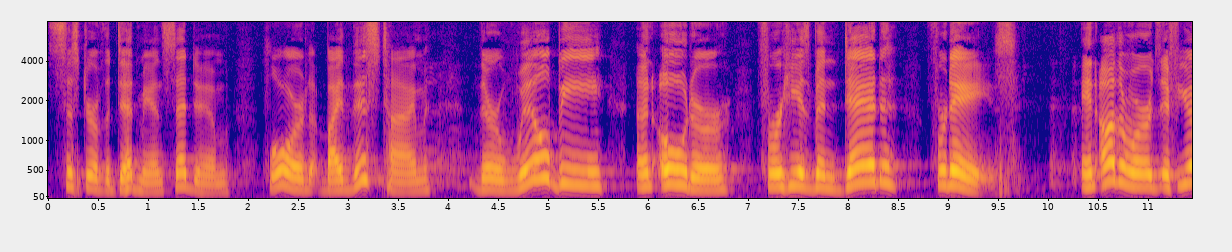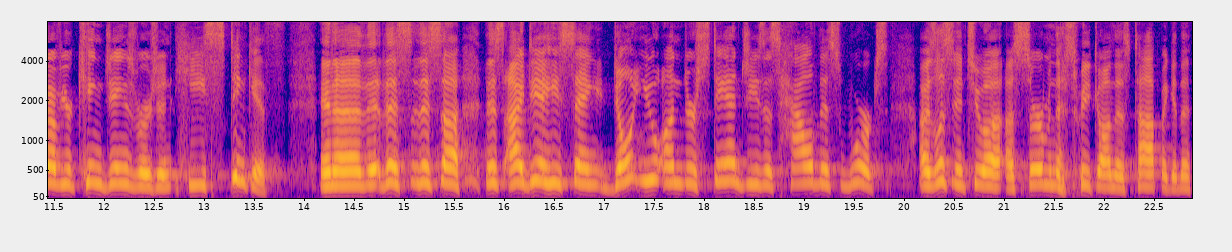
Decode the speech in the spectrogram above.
sister of the dead man, said to him, Lord, by this time there will be an odor, for he has been dead for days. In other words, if you have your King James Version, he stinketh. And uh, this, this, uh, this idea, he's saying, Don't you understand, Jesus, how this works? I was listening to a, a, sermon this week on this topic, and the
